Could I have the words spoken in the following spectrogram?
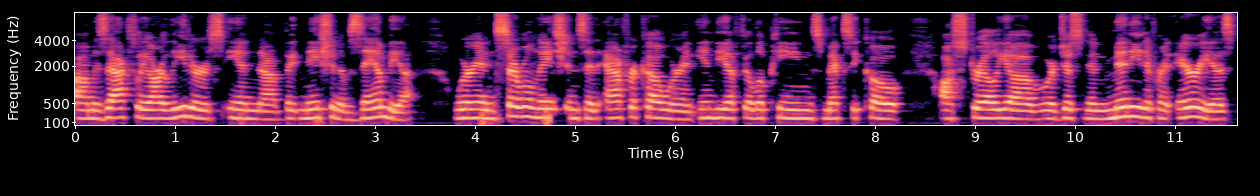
um, is actually our leaders in uh, the nation of Zambia. We're in several nations in Africa. We're in India, Philippines, Mexico, Australia. We're just in many different areas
